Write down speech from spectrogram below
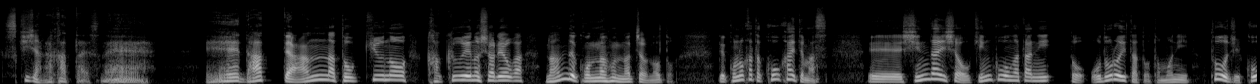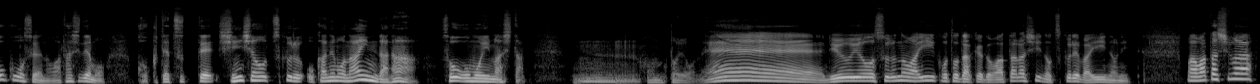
好きじゃなかったですね。えー、だってあんな特急の格上の車両がなんでこんな風になっちゃうのと。でこの方こう書いてます、えー、寝台車を近郊型にと驚いたとともに当時高校生の私でも国鉄って新車を作るお金もないんだな。そう思いました。うん本当よね。流用するのはいいことだけど新しいの作ればいいのに、まあ、私は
